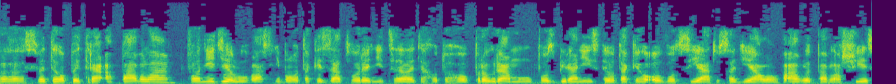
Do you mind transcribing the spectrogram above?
e, svätého Petra a Pavla. V nedelu vlastne bolo také zatvorenie celého toho, programu, pozbieranie istého takého ovocia. To sa dialo v Aule Pavla VI.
